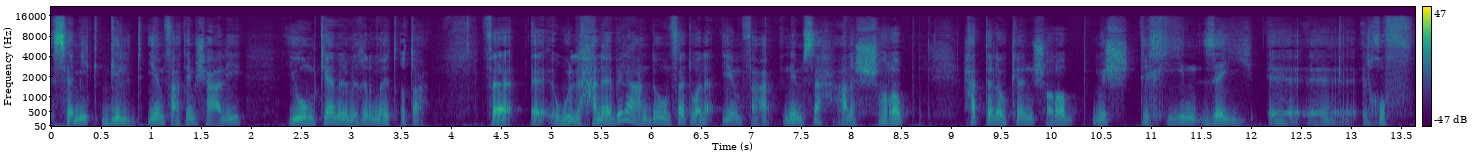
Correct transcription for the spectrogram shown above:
سميك جلد ينفع تمشي عليه يوم كامل من غير ما يتقطع. ف والحنابلة عندهم فتوى لا ينفع نمسح على الشراب حتى لو كان شراب مش تخين زي آه، آه، الخف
